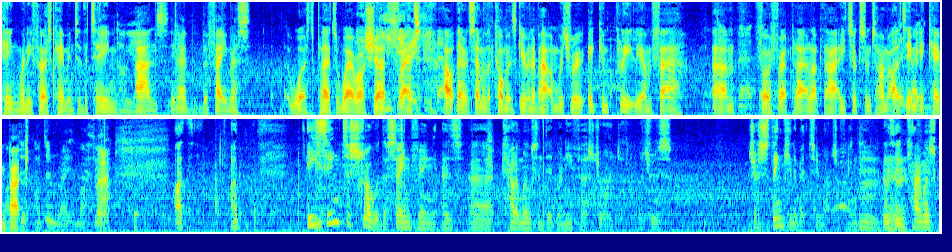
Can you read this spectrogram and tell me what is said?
King when he first came into the team, Oh, yeah. and you know the famous worst player to wear our shirt Yeah, thread yeah. out there, and some of the comments given about him, which were completely unfair. Um, Yeah, for, a- for a player like that, he took some time out of the team and he came him. I back. didn't- I didn't rate him. I Nah. I, I, he seemed to struggle with the same thing as uh, Callum Wilson did when he first joined, which was just thinking a bit too much. I think. Mm. I think. Callum Wilson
